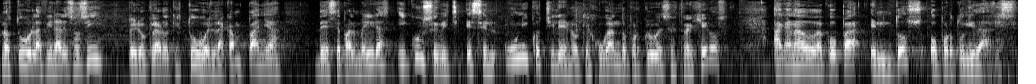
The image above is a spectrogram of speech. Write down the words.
No estuvo en la final, eso sí, pero claro que estuvo en la campaña de ese Palmeiras y Kusevich es el único chileno que jugando por clubes extranjeros ha ganado la Copa en dos oportunidades.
